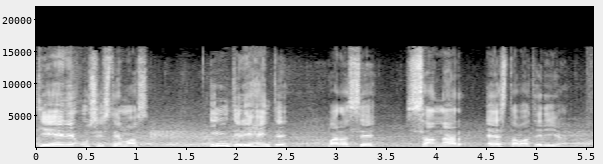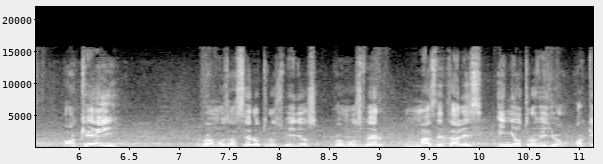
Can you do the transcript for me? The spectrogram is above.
tiene un sistema inteligente para hacer sanar esta batería. ¿Ok? Vamos a hacer otros vídeos, vamos a ver más detalles en otro vídeo. ¿Ok?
